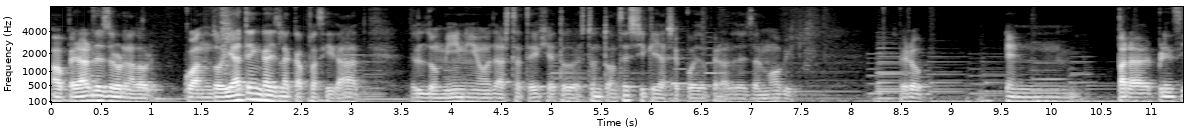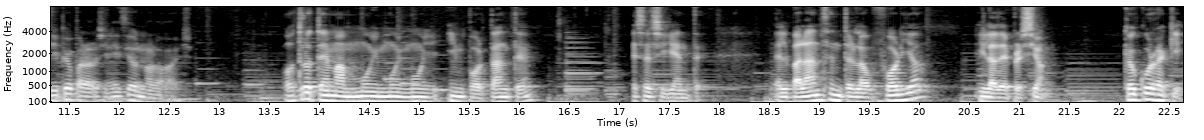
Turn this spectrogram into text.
a operar desde el ordenador. Cuando ya tengáis la capacidad, el dominio, la estrategia todo esto, entonces sí que ya se puede operar desde el móvil. Pero para el principio, para los inicios, no lo hagáis. Otro tema muy, muy, muy importante es el siguiente. El balance entre la euforia y la depresión. ¿Qué ocurre aquí?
